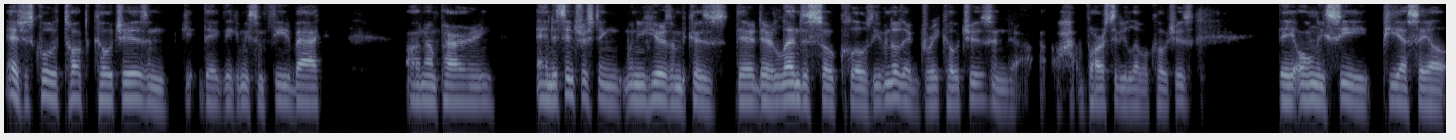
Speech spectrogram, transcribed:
yeah, it's just cool to talk to coaches and get, they, they give me some feedback on umpiring. And it's interesting when you hear them because their their lens is so close, even though they're great coaches and uh, varsity level coaches, they only see PSAL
